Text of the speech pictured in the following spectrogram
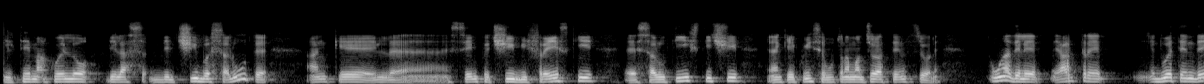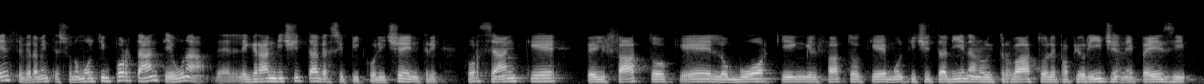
Il tema quello della, del cibo e salute, anche il, sempre cibi freschi, eh, salutistici, e anche qui si è avuto una maggiore attenzione. Una delle altre due tendenze veramente sono molto importanti, una eh, le grandi città verso i piccoli centri, forse anche per il fatto che l'home working, il fatto che molti cittadini hanno ritrovato le proprie origini nei paesi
